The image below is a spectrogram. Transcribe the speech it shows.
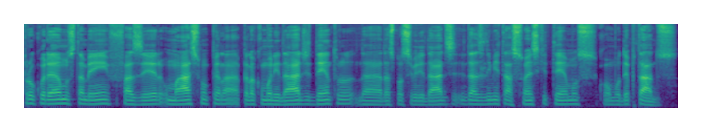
procuramos também fazer o máximo pela, pela comunidade dentro da, das possibilidades e das limitações que temos como deputados.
